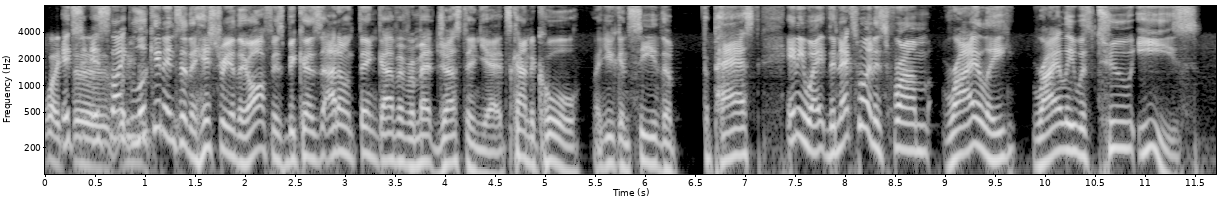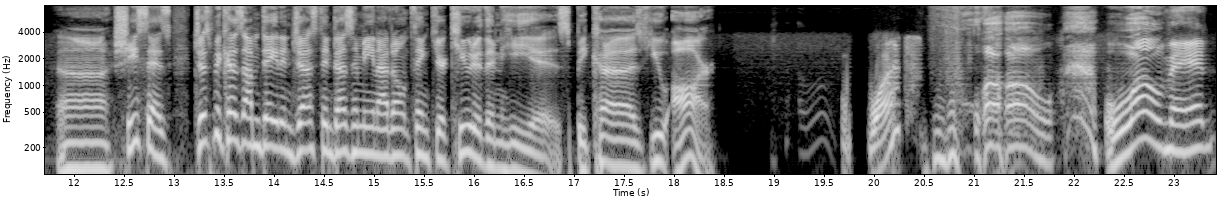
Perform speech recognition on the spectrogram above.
like? It's the, it's like what do you- looking into the history of the office because I don't think I've ever met Justin yet. It's kind of cool. Like you can see the the past. Anyway, the next one is from Riley. Riley with two E's. Uh, she says, just because I'm dating Justin doesn't mean I don't think you're cuter than he is, because you are. What? Whoa. Whoa, man.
